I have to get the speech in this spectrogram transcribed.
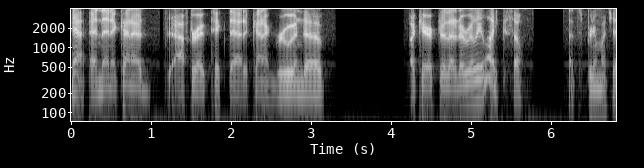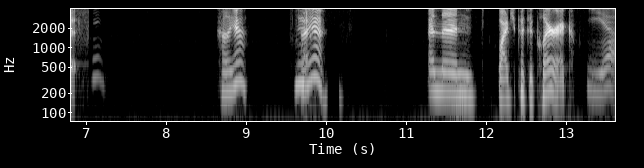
yeah and then it kind of after i picked that it kind of grew into a character that i really like so that's pretty much it hmm. Hell yeah. Yeah. Hell yeah. And then why'd you pick a cleric? yeah.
